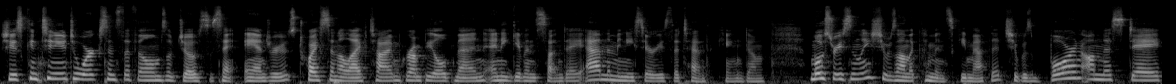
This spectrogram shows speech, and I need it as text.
She has continued to work since the films of Joseph St. Andrews, Twice in a Lifetime, Grumpy Old Men, Any Given Sunday, and the miniseries The Tenth Kingdom. Most recently, she was on the Kominsky Method. She was born on this day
